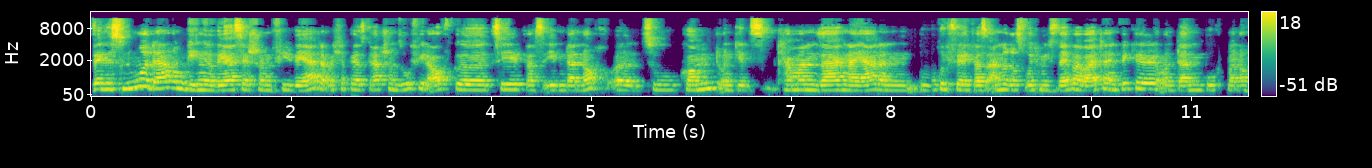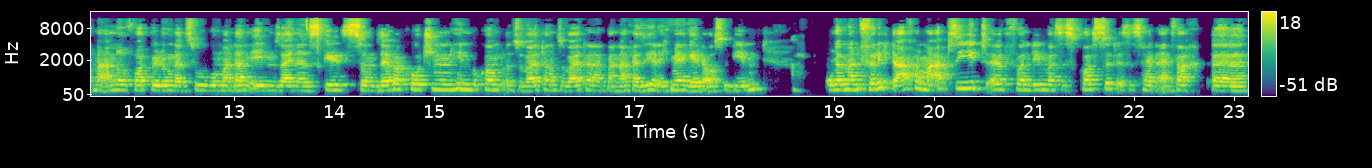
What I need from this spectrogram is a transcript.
wenn es nur darum ginge, wäre es ja schon viel wert. Aber ich habe jetzt gerade schon so viel aufgezählt, was eben da noch äh, zukommt. Und jetzt kann man sagen, na ja, dann buche ich vielleicht was anderes, wo ich mich selber weiterentwickle. Und dann bucht man noch eine andere Fortbildung dazu, wo man dann eben seine Skills zum selber Coachen hinbekommt und so weiter und so weiter. Dann hat man nachher sicherlich mehr Geld ausgegeben. Und wenn man völlig davon mal absieht, äh, von dem, was es kostet, ist es halt einfach äh,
